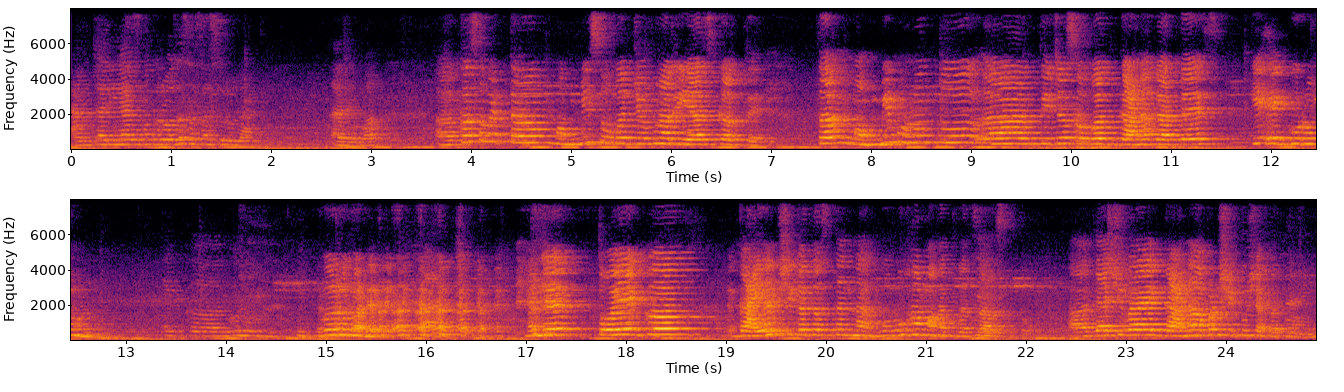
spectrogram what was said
आमचा रियाज मग रोजच असा सुरू राहतो अरे वा. कसं वाटतं मम्मी सोबत जेव्हा रियाज करते तर मम्मी म्हणून तू तिच्यासोबत गाणं गातेस की एक गुरु म्हणून? एक गुरु. गुरु म्हणून. म्हणजे तो एक गायन शिकत असताना गुरु हा महत्त्वाचा असतो. त्याशिवाय गाणं आपण शिकू शकत नाही.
